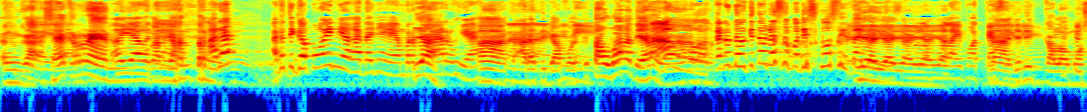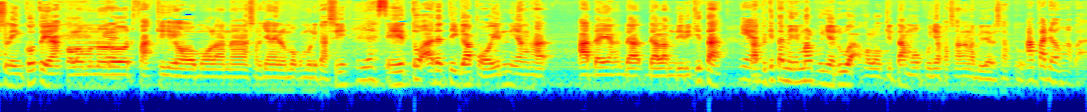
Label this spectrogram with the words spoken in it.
enggak, Iya, saya iya. keren, Oh, iya, bukan benar. ganteng. Ada ada tiga poin ya katanya yang berpengaruh ya. Ah, ada tiga poin. Tahu banget ya. Tahu. Kan udah kita udah sempat diskusi tadi Iya iya iya iya. iya. mulai podcast Nah, ini. jadi kalau mau selingkuh tuh ya, kalau menurut Fakih Maulana Sarjana Ilmu Komunikasi, Iya sih. itu ada tiga poin yang ha- ada yang da- dalam diri kita Iya. tapi kita minimal punya dua kalau kita mau punya pasangan lebih dari satu Apa dong apa?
